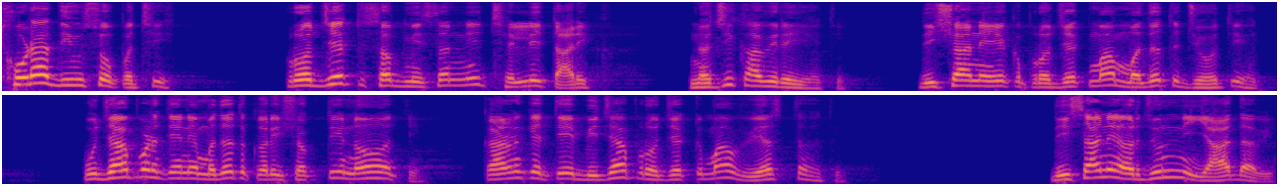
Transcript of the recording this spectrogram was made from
થોડા દિવસો પછી પ્રોજેક્ટ સબમિશનની છેલ્લી તારીખ નજીક આવી રહી હતી. દિશાને એક પ્રોજેક્ટમાં મદદ જોઈતી હતી. પૂજા પણ તેને મદદ કરી શકતી ન હતી. કારણ કે તે બીજા પ્રોજેક્ટમાં વ્યસ્ત હતી. દિશાને અર્જુનની યાદ આવી.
